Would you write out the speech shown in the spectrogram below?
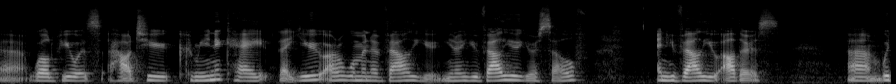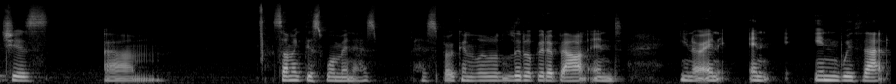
uh, worldview as how to communicate that you are a woman of value. You know, you value yourself and you value others, um, which is um, something this woman has has spoken a little, little bit about and you know and and in with that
